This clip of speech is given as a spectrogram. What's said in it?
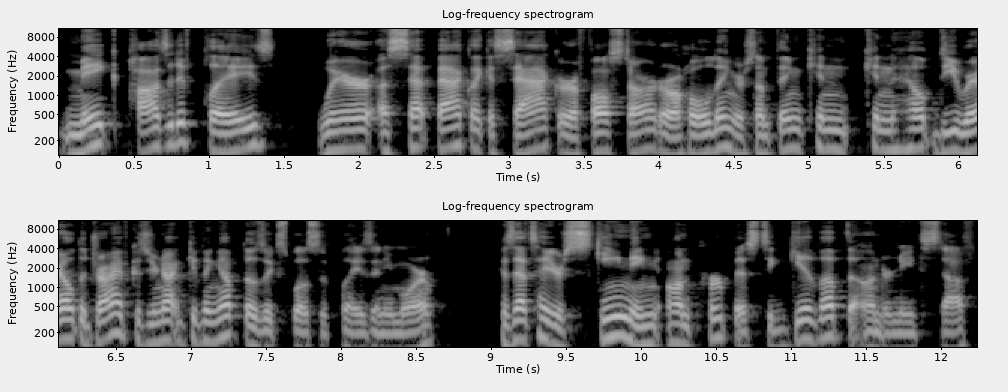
make positive plays where a setback like a sack or a false start or a holding or something can can help derail the drive because you're not giving up those explosive plays anymore because that's how you're scheming on purpose to give up the underneath stuff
